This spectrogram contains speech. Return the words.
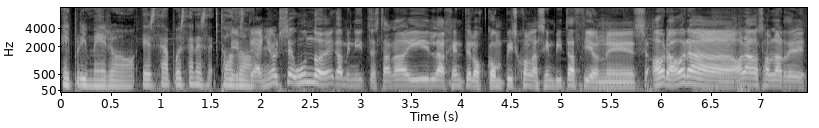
el primero, esa puesta en este, todo. Este año el segundo, ¿eh, Caminito? Están ahí la gente, los compis con las invitaciones. Ahora, ahora, ahora vamos a hablar de-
